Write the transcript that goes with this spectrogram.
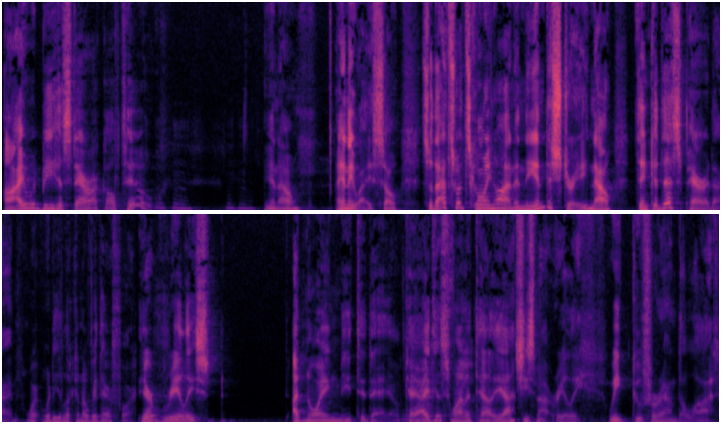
I would be hysterical too. You know. Anyway, so so that's what's going on in the industry. Now, think of this paradigm. What, what are you looking over there for? You're really annoying me today. Okay, I just want to tell you, she's not really. we goof around a lot.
